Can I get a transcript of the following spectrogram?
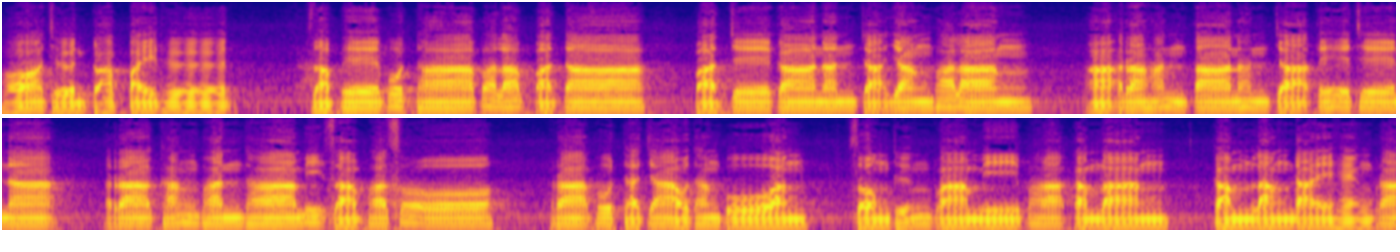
ขอเชิญกลับไปเถิด สัพเพพุทธาพระลับปัตตา ปัจเจกานันจะยังพลัง อรหันตานันจะเตเชนา ราคังพันธามิสัพพโส พระพุทธเจ้าทั้งปวง ทรงถึงความมีพระกำลังกำลังใดแห่งพระ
